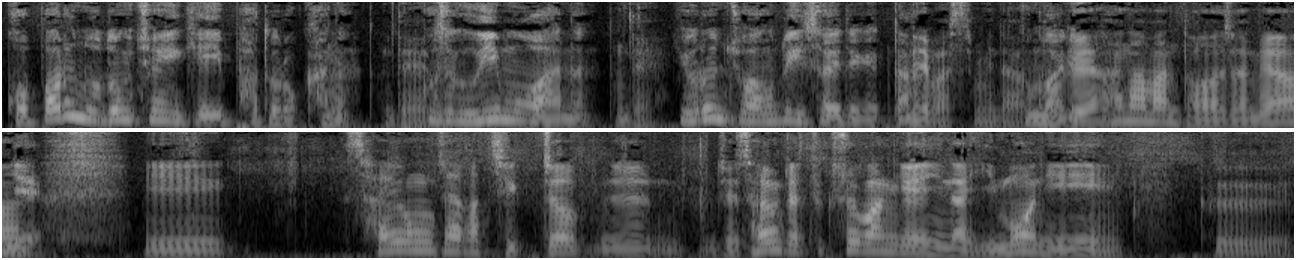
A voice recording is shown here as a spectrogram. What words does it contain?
곧바로 노동청이 개입하도록 하는 네. 그것을 의무화하는 네. 이런 조항도 있어야 되겠다. 네 맞습니다. 그 거기에 하나만 더 하자면 예. 이 사용자가 직접 이제 사용자 특수관계인이나 임원이 그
